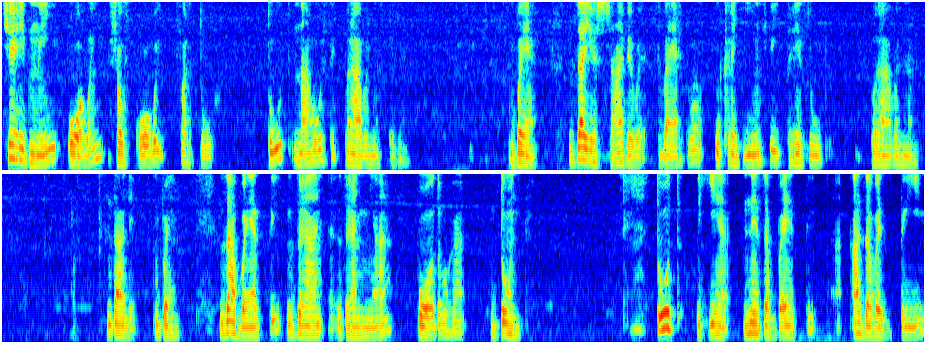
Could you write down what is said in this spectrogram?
Чарівний олень, шовковий фартух. Тут наголоси правильно стоять. Б. Заіршавіле свердло, український тризуб. Правильно. Далі. В. Завести зрань, зрання подруга доньки. Тут є не завести, а завезти.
